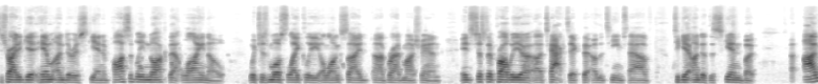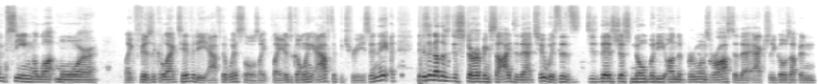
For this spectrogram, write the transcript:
to try to get him under his skin and possibly knock that line out, which is most likely alongside uh, Brad Marchand. It's just a, probably a, a tactic that other teams have to get under the skin. But I'm seeing a lot more like physical activity after whistles, like players going after Patrice. And they, there's another disturbing side to that too. Is there's there's just nobody on the Bruins roster that actually goes up and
